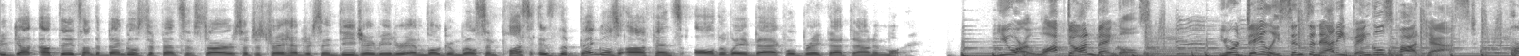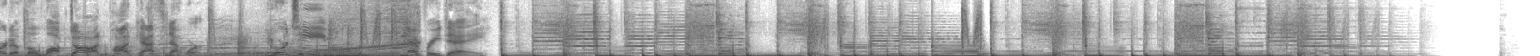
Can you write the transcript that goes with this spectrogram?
We've got updates on the Bengals defensive stars such as Trey Hendrickson, DJ Reader, and Logan Wilson. Plus, is the Bengals offense all the way back? We'll break that down and more. You are Locked On Bengals, your daily Cincinnati Bengals podcast, part of the Locked On Podcast Network. Your team every day.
